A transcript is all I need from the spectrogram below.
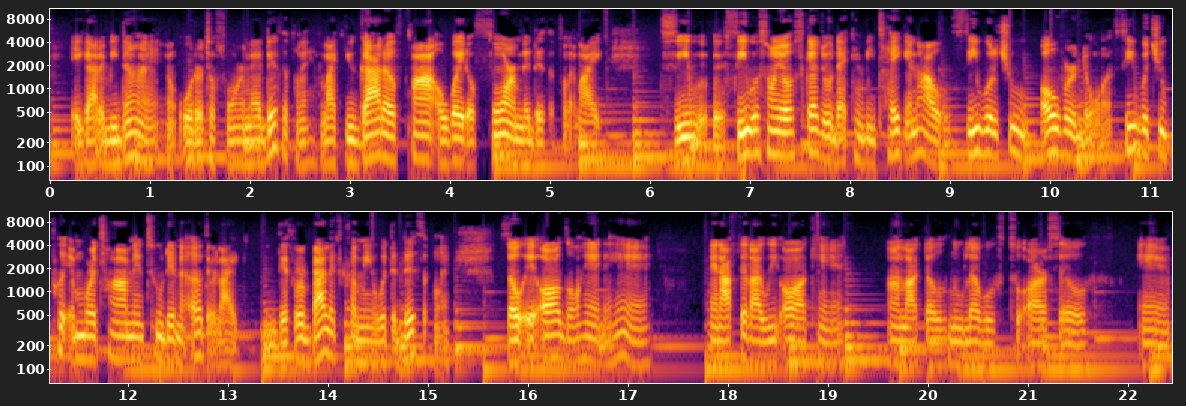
it got to be done in order to form that discipline. Like you got to find a way to form the discipline. Like see see what's on your schedule that can be taken out. See what you overdoing. See what you putting more time into than the other. Like that's where balance come in with the discipline. So it all go hand in hand. And I feel like we all can unlock those new levels to ourselves and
